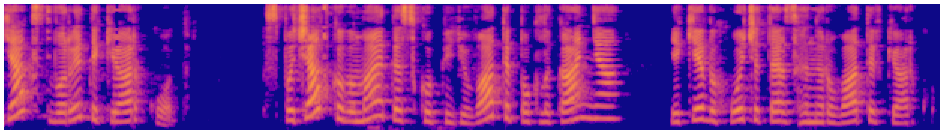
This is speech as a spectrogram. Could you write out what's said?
Як створити QR-код? Спочатку ви маєте скопіювати покликання, яке ви хочете згенерувати в QR-код.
